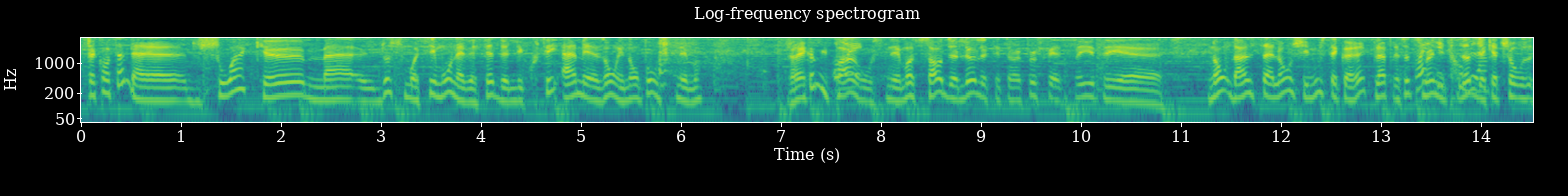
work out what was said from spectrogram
J'étais content de- du choix que ma douce moitié et moi, on avait fait de l'écouter à la maison et non pas au cinéma. J'aurais comme eu peur au cinéma. Tu sors de là, là t'es un peu fessé. T'es, euh, Non, dans le salon, chez nous, c'était correct. Puis là, après ça, tu Ouais, mets un épisode de quelque chose.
